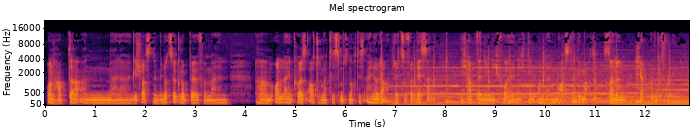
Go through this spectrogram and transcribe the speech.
und habe da an meiner geschlossenen Benutzergruppe von meinen ähm, Online-Kurs Automatismus noch das eine oder andere zu verbessern. Ich habe dann nämlich vorher nicht den Online-Master gemacht, sondern ich habe angefangen.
